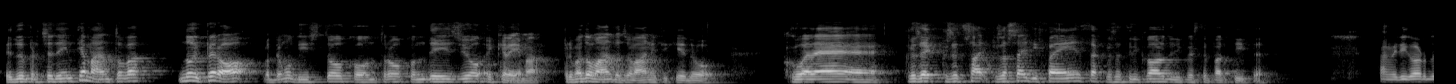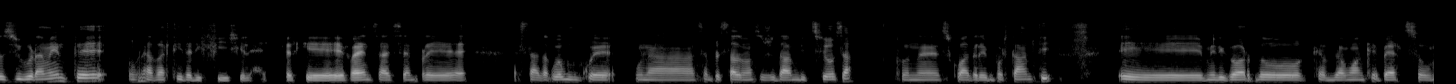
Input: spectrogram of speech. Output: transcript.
le due precedenti a Mantova. Noi però l'abbiamo visto contro Condesio e Crema. Prima domanda Giovanni ti chiedo qual è, cosa, sai, cosa sai di Faenza, cosa ti ricordi di queste partite? Ma mi ricordo sicuramente una partita difficile, perché Faenza è sempre è stata comunque una, sempre stata una società ambiziosa, con squadre importanti, e mi ricordo che abbiamo anche perso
